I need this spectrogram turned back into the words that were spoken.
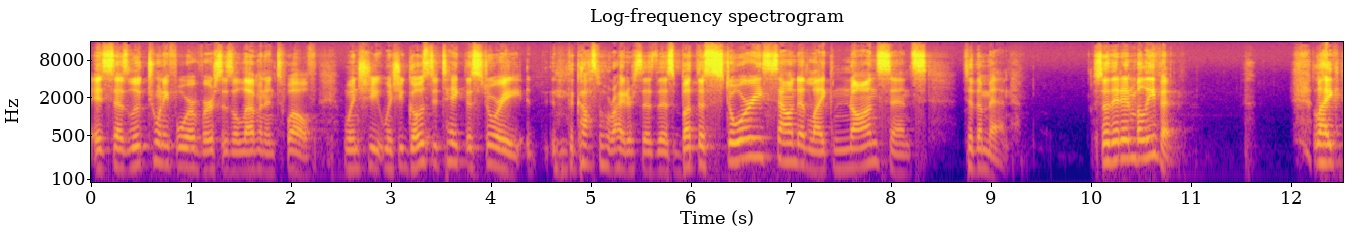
It says Luke 24 verses 11 and 12. When she when she goes to take the story, the gospel writer says this, but the story sounded like nonsense to the men. So they didn't believe it. Like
